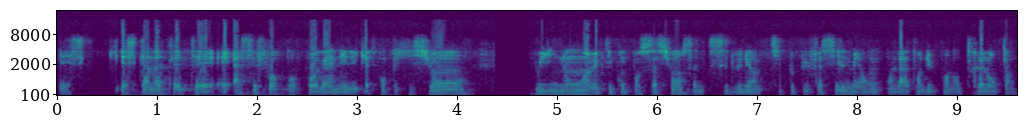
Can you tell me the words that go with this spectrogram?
est-ce est-ce qu'un athlète est, assez fort pour, gagner les quatre compétitions? Oui, non. Avec les compensations, c'est devenu un petit peu plus facile, mais on, l'a attendu pendant très longtemps.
